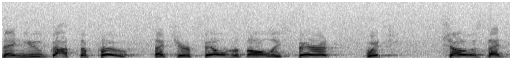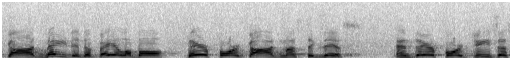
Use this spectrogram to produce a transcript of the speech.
then you've got the proof that you're filled with the Holy Spirit, which shows that God made it available, therefore God must exist. And therefore Jesus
